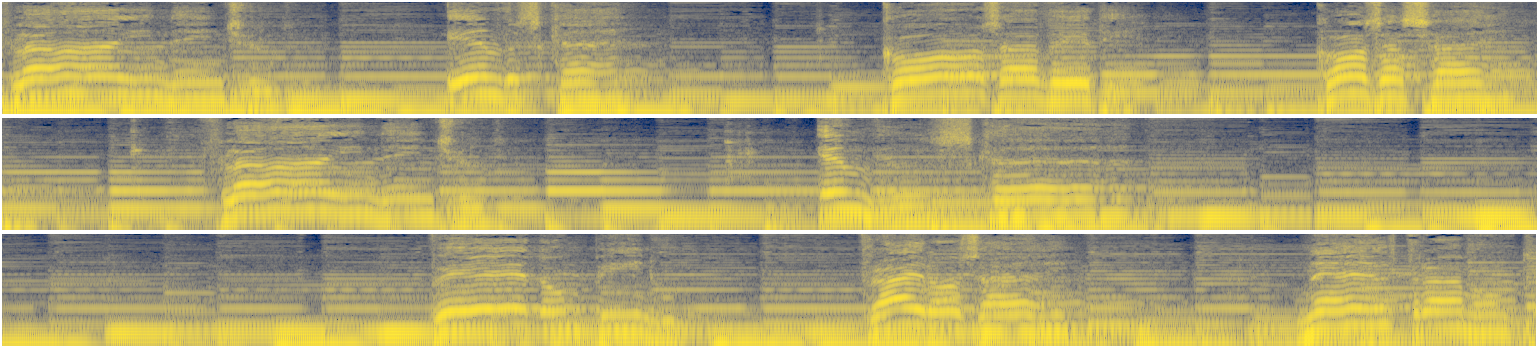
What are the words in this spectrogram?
Flying angel in the sky. Cosa vedi? Cosa sai? Flying angel in the sky. Vedo un pino tra i rosai nel tramonto,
